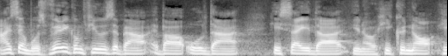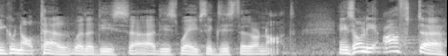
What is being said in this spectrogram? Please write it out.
Einstein was very confused about, about all that. He said that you know, he, could not, he could not tell whether these, uh, these waves existed or not. And it's only after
